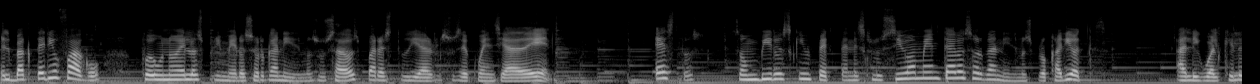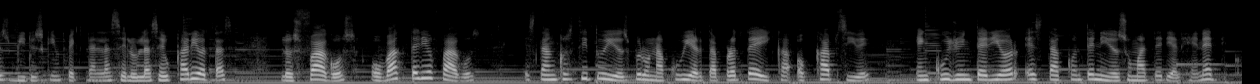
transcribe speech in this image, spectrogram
El bacteriofago fue uno de los primeros organismos usados para estudiar su secuencia de ADN. Estos son virus que infectan exclusivamente a los organismos procariotas. Al igual que los virus que infectan las células eucariotas, los fagos o bacteriófagos están constituidos por una cubierta proteica o cápside en cuyo interior está contenido su material genético,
